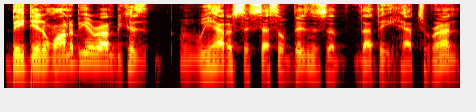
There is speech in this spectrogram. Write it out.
they didn't want to be around, because we had a successful business that, that they had to run.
